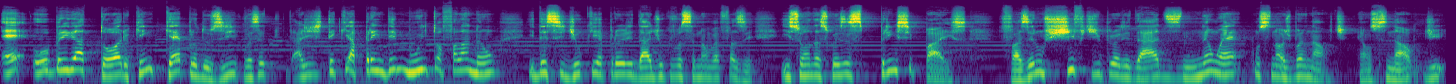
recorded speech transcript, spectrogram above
é obrigatório, quem quer produzir, você, a gente tem que aprender muito a falar não e decidir o que é prioridade e o que você não vai fazer. Isso é uma das coisas principais. Fazer um shift de prioridades não é um sinal de burnout, é um sinal de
